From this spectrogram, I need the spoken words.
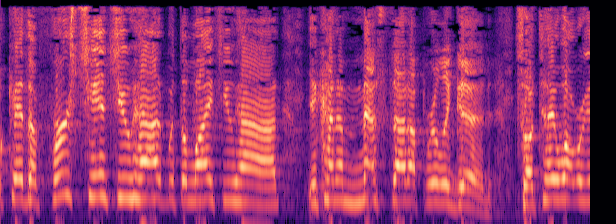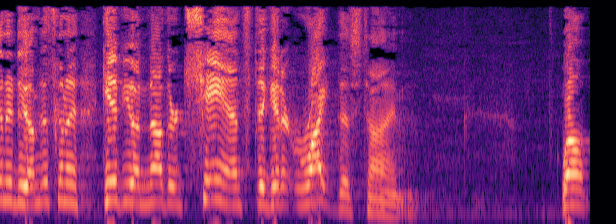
okay, the first chance you had with the life you had, you kind of messed that up really good. So I'll tell you what we're going to do. I'm just going to give you another chance to get it right this time. Well,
